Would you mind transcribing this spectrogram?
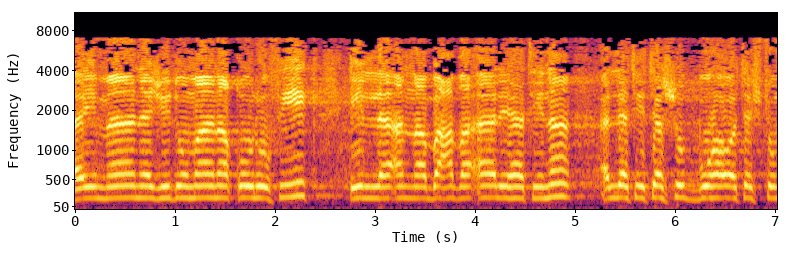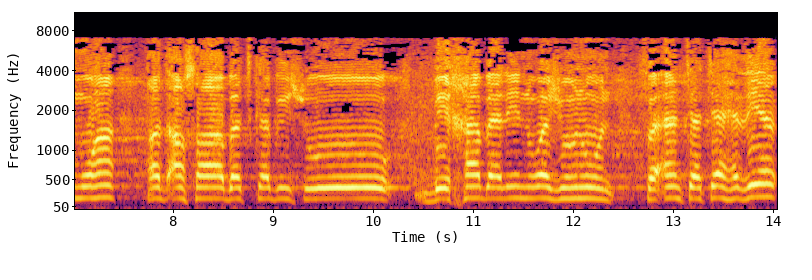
أي ما نجد ما نقول فيك إلا أن بعض آلهتنا التي تسبها وتشتمها قد أصابتك بسوء بخبل وجنون. فأنت تهذر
